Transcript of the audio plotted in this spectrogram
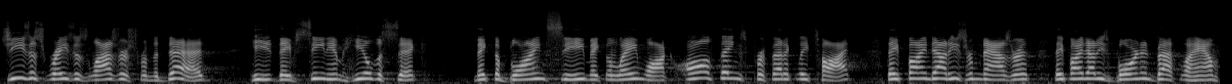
Jesus raises Lazarus from the dead. He, they've seen him heal the sick, make the blind see, make the lame walk, all things prophetically taught. They find out he's from Nazareth. They find out he's born in Bethlehem.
